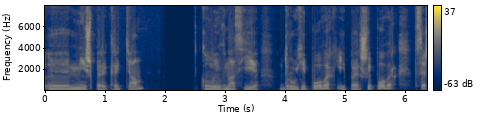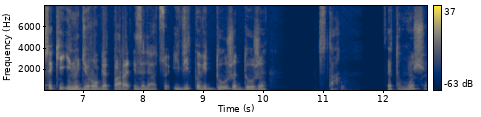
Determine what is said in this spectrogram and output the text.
е, між перекриттям, коли в нас є другий поверх і перший поверх, все ж таки іноді роблять параізоляцію. І відповідь дуже-дуже проста. Це тому, що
